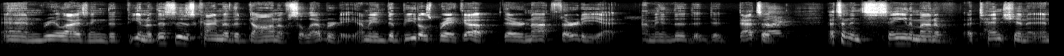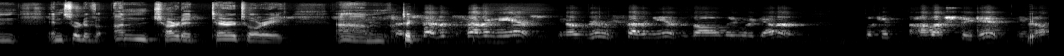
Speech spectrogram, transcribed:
and realizing that, you know, this is kind of the dawn of celebrity. I mean, the Beatles break up, they're not 30 yet. I mean, the, the, the, that's a. Right. That's an insane amount of attention and, and sort of uncharted territory. Um, to, seven seven years. You know, really seven years is all they were together. Look at how much they did. You know.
